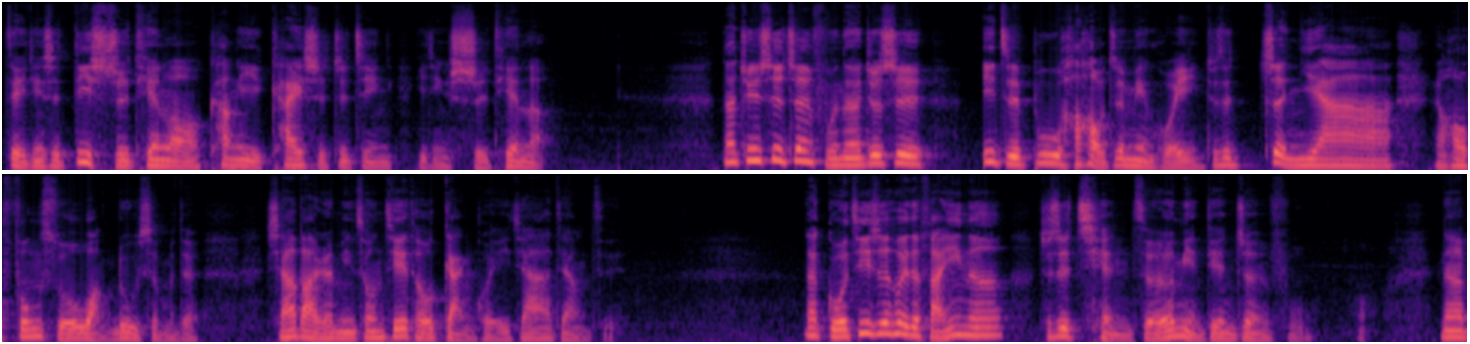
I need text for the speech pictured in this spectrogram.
这已经是第十天了，抗议开始至今已经十天了。那军事政府呢，就是一直不好好正面回应，就是镇压啊，然后封锁网络什么的，想要把人民从街头赶回家这样子。那国际社会的反应呢，就是谴责缅甸政府。那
